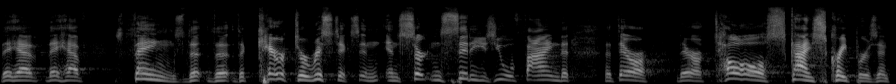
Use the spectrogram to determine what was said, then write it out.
They have, they have things, the, the, the characteristics in, in certain cities, you will find that, that there, are, there are tall skyscrapers. And,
